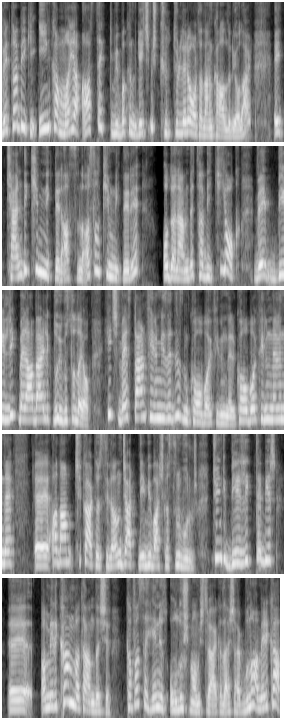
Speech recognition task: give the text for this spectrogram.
Ve tabii ki İnka, Maya, Aztek gibi bakın geçmiş kültürleri ortadan kaldırıyorlar. E, kendi kimlikleri aslında asıl kimlikleri o dönemde tabii ki yok. Ve birlik beraberlik duygusu da yok. Hiç western filmi izlediniz mi kovboy filmleri? Kovboy filmlerinde e, adam çıkartır silahını cart diye bir başkasını vurur. Çünkü birlikte bir e, Amerikan vatandaşı kafası henüz oluşmamıştır arkadaşlar. Bunu Amerika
